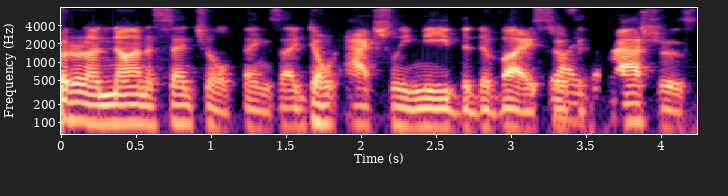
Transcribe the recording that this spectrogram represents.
put it on non-essential things. I don't actually need the device. So right. if it crashes,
